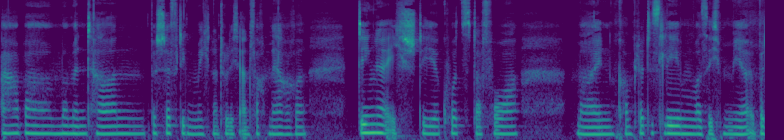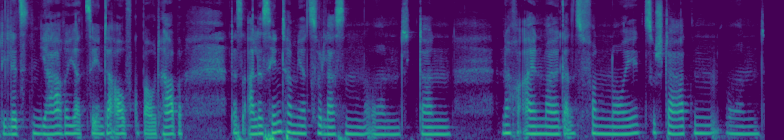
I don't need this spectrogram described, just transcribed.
aber momentan beschäftigen mich natürlich einfach mehrere Dinge. Ich stehe kurz davor, mein komplettes Leben, was ich mir über die letzten Jahre, Jahrzehnte aufgebaut habe, das alles hinter mir zu lassen und dann noch einmal ganz von neu zu starten und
